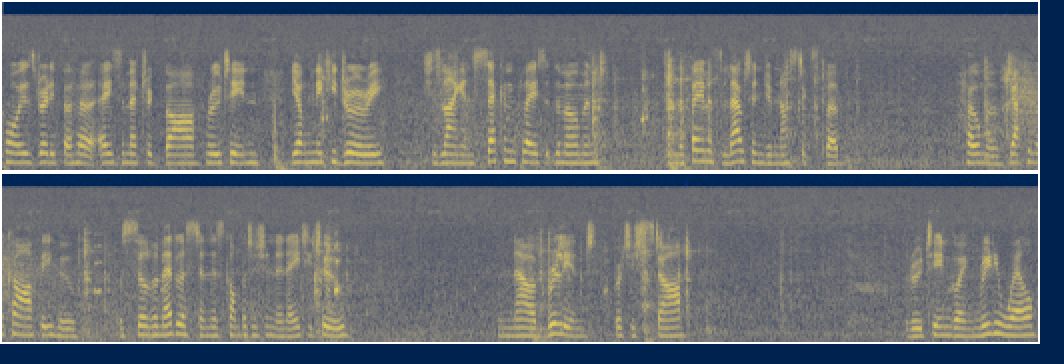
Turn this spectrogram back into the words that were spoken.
Poised, ready for her asymmetric bar routine. Young Nicki Drury. She's lying in second place at the moment in the famous Loughton Gymnastics Club, home of Jackie McCarthy, who was silver medalist in this competition in 82, and now a brilliant British star. The routine going really well.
